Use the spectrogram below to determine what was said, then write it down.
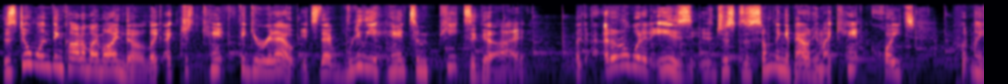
There's still one thing caught on my mind though. Like, I just can't figure it out. It's that really handsome pizza guy. Like, I don't know what it is. Just there's something about him. I can't quite put my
